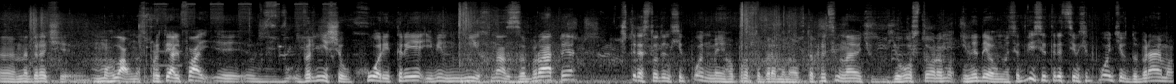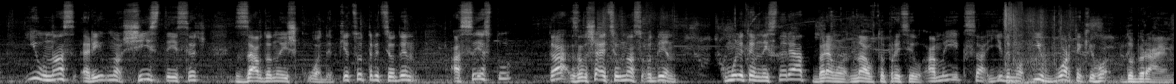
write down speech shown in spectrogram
Е, Ми, до речі, могла у нас пройти Альфа, е, верніше в Хорі 3, і він міг нас забрати. 401 хітпойнт, ми його просто беремо на автоприціл, навіть в його сторону і не дивимося. 237 хітпойнтів добираємо. І у нас рівно 6 тисяч завданої шкоди. 531 асисту. Та залишається у нас один кумулятивний снаряд. Беремо на автоприціл AMX, їдемо і в бортик його добираємо.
